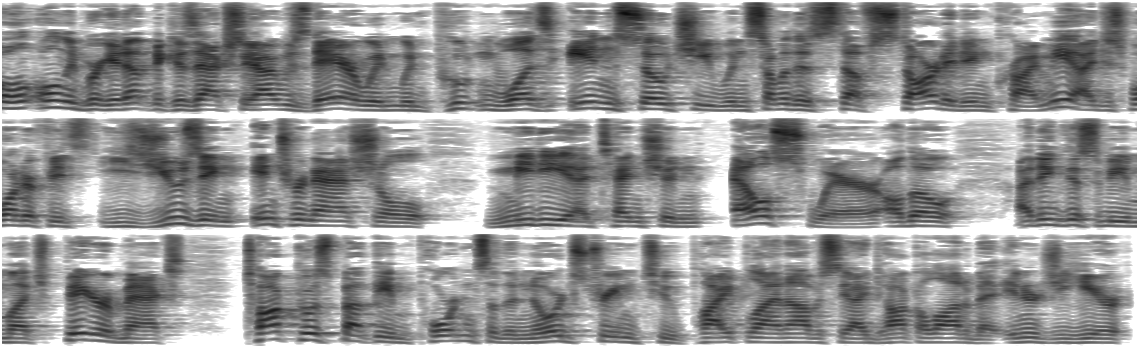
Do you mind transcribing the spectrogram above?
I'll only bring it up because actually I was there when, when Putin was in Sochi when some of this stuff started in Crimea. I just wonder if he's, he's using international media attention elsewhere, although I think this would be much bigger, Max. Talk to us about the importance of the Nord Stream 2 pipeline. Obviously, I talk a lot about energy here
